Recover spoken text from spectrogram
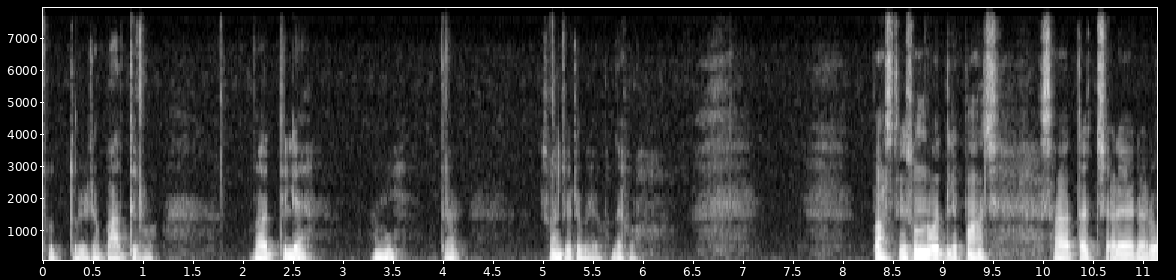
সত্তর, এটা বাদ দেব। বাদ দিলে আমি তার সঞ্চয়টা বেরোবো দেখো, পাঁচ থেকে শূন্য বাদ দিলে পাঁচ, সাত আট চারে এগারো,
